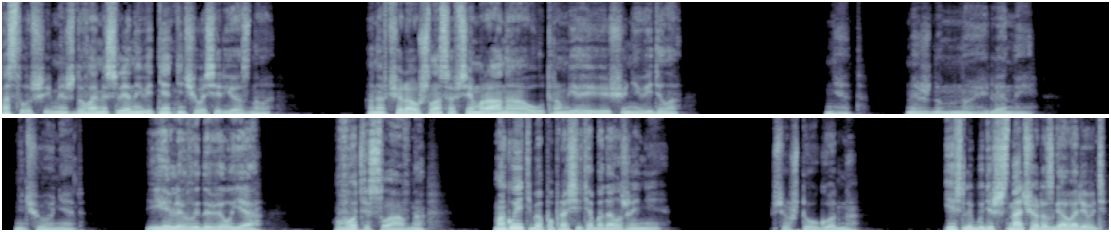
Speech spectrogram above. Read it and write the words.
Послушай, между вами с Леной ведь нет ничего серьезного. Она вчера ушла совсем рано, а утром я ее еще не видела. Нет, между мной и Леной ничего нет. Еле выдавил я. «Вот и славно. Могу я тебя попросить об одолжении?» «Все, что угодно». «Если будешь с Начо разговаривать,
